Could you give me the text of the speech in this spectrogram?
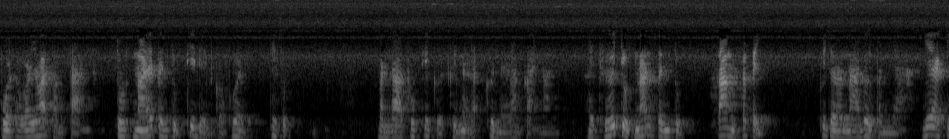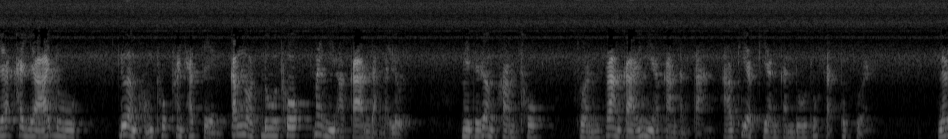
ปวดอวัยวะต่างๆ จุดไหนเป็นจุดที่เด่นกว่าเพื่อนที่สุด บรรดาทุกข์ที่เกิดขึ้นในขึ้นในร่างกายนั้น ให้ถือจุดนั้นเป็นจุดตั้งสติ พิจารณาด้วยปัญญา แยกแยกขยายดู เรื่องของทุกข์ให้ชัดเจนกำหนดดูทุกข์ไม่มีอาการอย่างใดเลย มีแต่เรื่องความทุกข์ส่วนร่างกายนี่มีอาการต่างๆ เอาเทียบเคียงกันดูทุกสัตว์ทุกส่วน แล้ว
